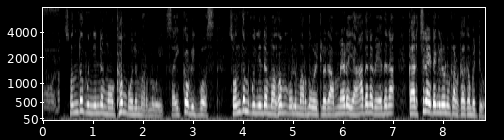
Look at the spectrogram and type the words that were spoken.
പോകണം സ്വന്തം കുഞ്ഞിന്റെ മുഖം പോലും മറന്നുപോയി. സൈക്കോ ബിഗ് ബോസ് സ്വന്തം കുഞ്ഞിന്റെ മുഖം പോലും മറന്നുപോയിട്ടുള്ള ഒരു അമ്മയുടെ യാതന വേദന കരച്ചിലായിട്ടെങ്കിലും ഒന്ന് കണക്കാക്കാൻ പറ്റുമോ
